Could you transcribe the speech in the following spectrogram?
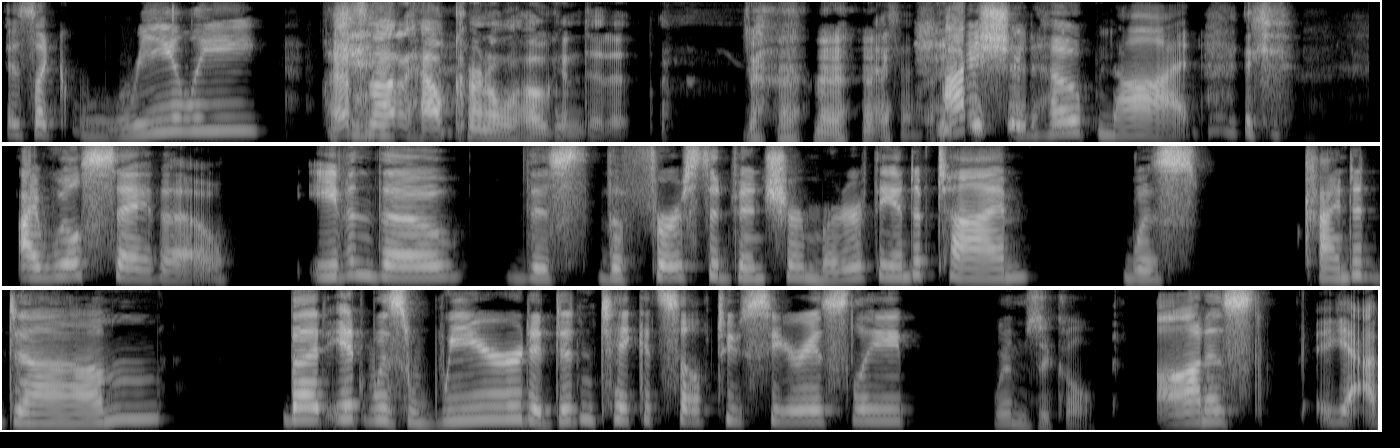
It's like, really? That's not how Colonel Hogan did it. I should hope not. I will say though, even though this the first adventure, Murder at the End of Time, was kind of dumb, but it was weird. It didn't take itself too seriously. Whimsical. honest yeah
